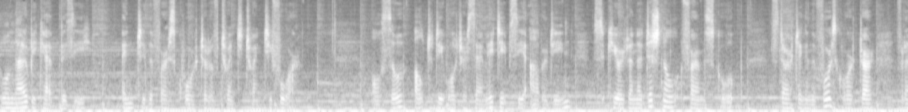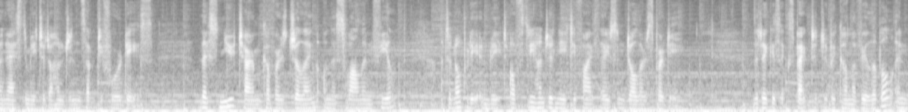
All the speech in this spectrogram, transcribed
will now be kept busy into the first quarter of 2024. Also, ultra-deepwater semi-Deepsea Aberdeen secured an additional firm scope starting in the fourth quarter for an estimated 174 days. This new term covers drilling on the Svalin field at an operating rate of $385,000 per day. The rig is expected to become available in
